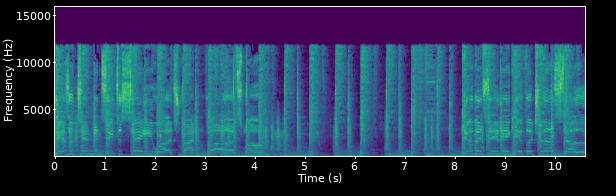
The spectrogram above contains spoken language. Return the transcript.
There's a tendency to say what's right and what's just a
